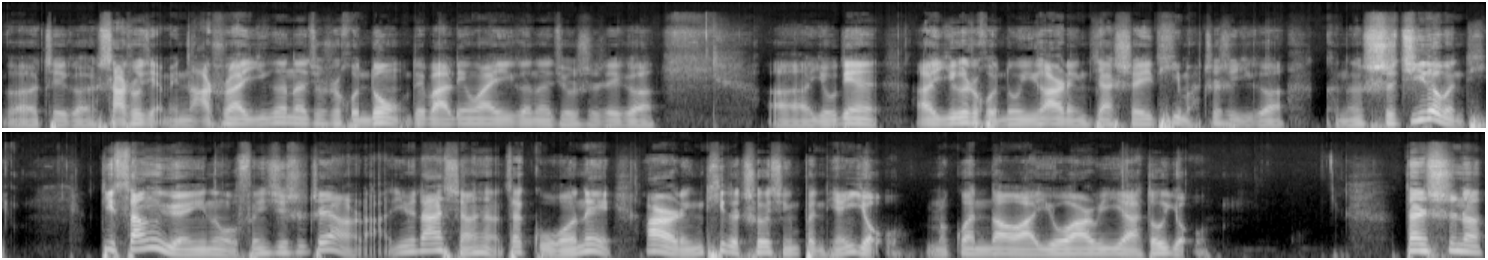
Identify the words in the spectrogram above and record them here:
个这个杀手锏没拿出来，一个呢就是混动，对吧？另外一个呢就是这个呃油电啊，一个是混动，一个二零加十 AT 嘛，这是一个可能时机的问题。第三个原因呢，我分析是这样的，因为大家想想，在国内二零 T 的车型，本田有什么冠道啊、URV 啊都有。但是呢，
